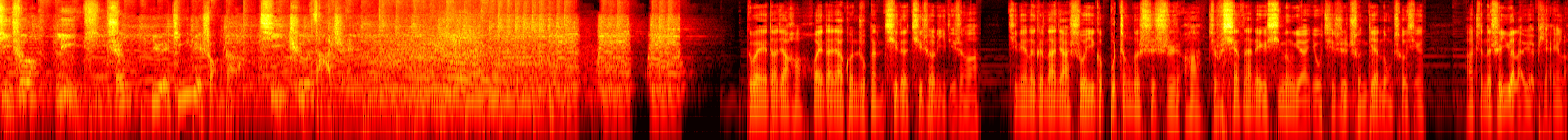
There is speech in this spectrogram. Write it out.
汽车立体声，越听越爽的汽车杂志。各位大家好，欢迎大家关注本期的汽车立体声啊。今天呢，跟大家说一个不争的事实啊，就是现在这个新能源，尤其是纯电动车型啊，真的是越来越便宜了。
